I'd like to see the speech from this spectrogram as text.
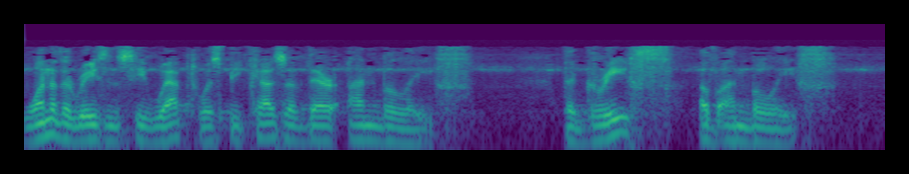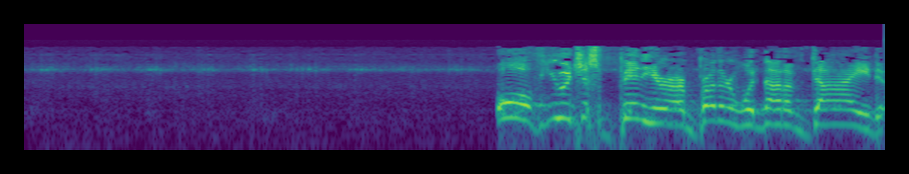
One of the reasons he wept was because of their unbelief. The grief of unbelief. Oh, if you had just been here, our brother would not have died,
